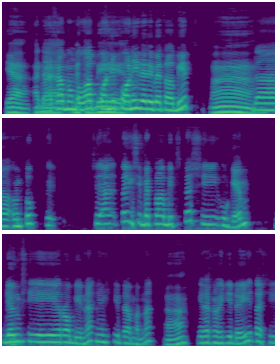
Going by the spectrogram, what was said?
Ya, ada mereka membawa poni-poni dari Battle Beat Nah, da- untuk si teh si Battle Beat teh si Ugem jeung si Robina jeung si drummerna ah, kita nu hiji deui teh si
